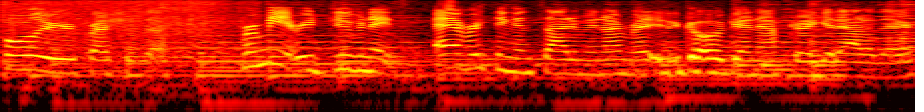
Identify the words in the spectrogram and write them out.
totally refreshes us. For me, it rejuvenates everything inside of me and I'm ready to go again after I get out of there.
